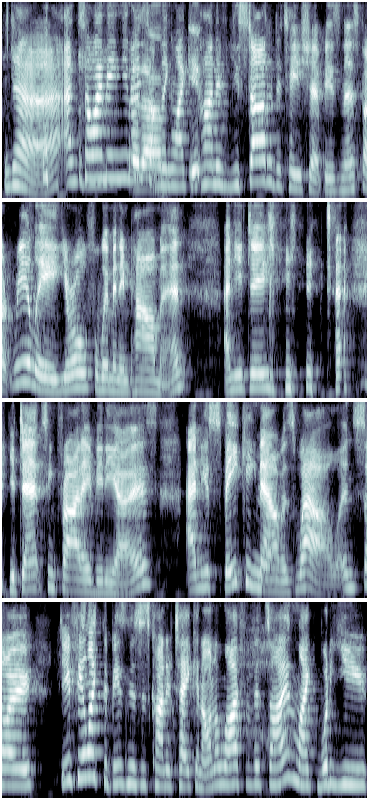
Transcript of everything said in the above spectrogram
Yeah. And so, I mean, you know, But, um, something like you it- kind of, you started a t-shirt business, but really you're all for women empowerment and you do your Dancing Friday videos and you're speaking now as well. And so do you feel like the business has kind of taken on a life of its own? Like what are you,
